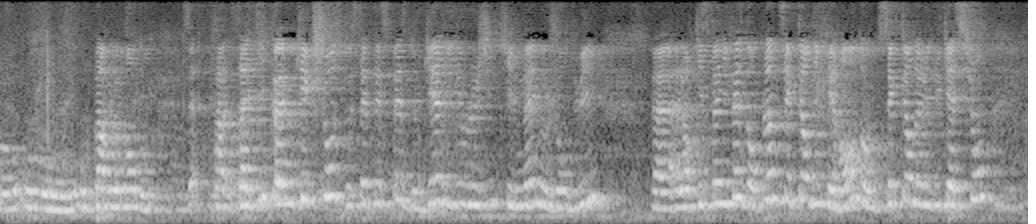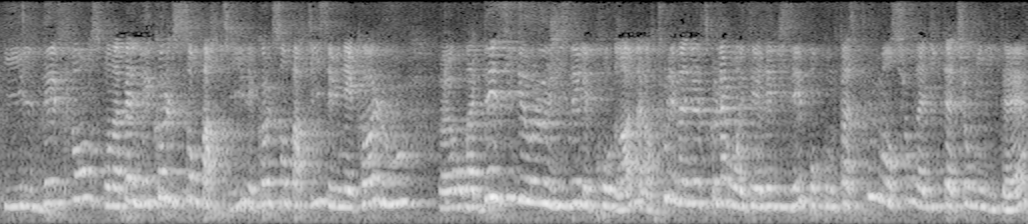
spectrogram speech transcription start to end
au, Parlement. ça, dit quand même quelque chose de cette espèce de guerre idéologique qu'il mène aujourd'hui euh, alors qu'il se manifeste dans plein de secteurs différents. Dans le secteur de l'éducation, il défend ce qu'on appelle l'école sans parti. L'école sans parti, c'est une école où euh, on va désidéologiser les programmes. Alors tous les manuels scolaires ont été révisés pour qu'on ne fasse plus mention de la dictature militaire.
